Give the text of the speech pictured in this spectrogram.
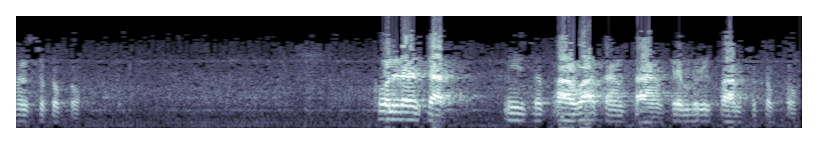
มันสกปรกคนและสัตว์มีสภาวะต่าง ๆ เต็มไปด้วยความสกปรก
